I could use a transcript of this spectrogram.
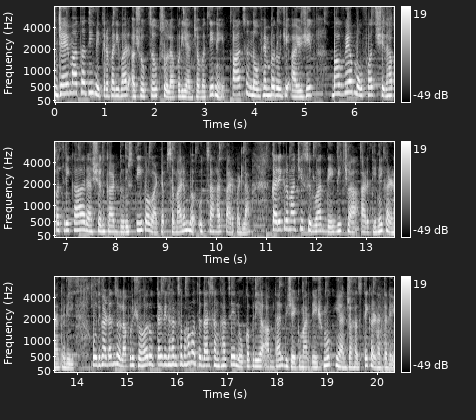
जय माता दी मित्रपरिवार अशोक चौक सोलापूर यांच्या वतीने पाच नोव्हेंबर रोजी आयोजित भव्य मोफत शिधापत्रिका राशन कार्ड दुरुस्ती व वाटप समारंभ उत्साहात पार पडला. कार्यक्रमाची सुरुवात देवीच्या आरतीने करण्यात आली. उद्घाटन सोलापूर शहर उत्तर विधानसभा मतदारसंघाचे लोकप्रिय आमदार विजयकुमार देशमुख यांच्या हस्ते करण्यात आले.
